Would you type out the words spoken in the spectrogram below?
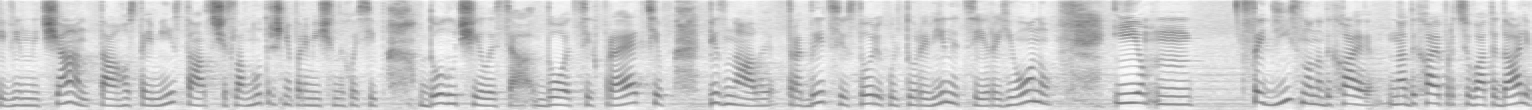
вінничан та гостей міста з числа внутрішньопереміщених осіб долучилися до цих проєктів, пізнали традицію, історію, культури Вінниці і регіону. І це дійсно надихає, надихає працювати далі.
